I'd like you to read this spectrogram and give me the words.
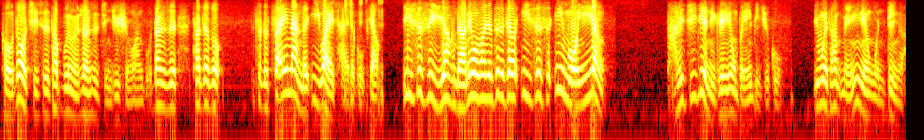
口罩其实它不能算是景气循环股，但是它叫做这个灾难的意外财的股票，意思是一样的啊、你有没有发现这个叫意思是一模一样？台积电你可以用本一比去估，因为它每一年稳定啊。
